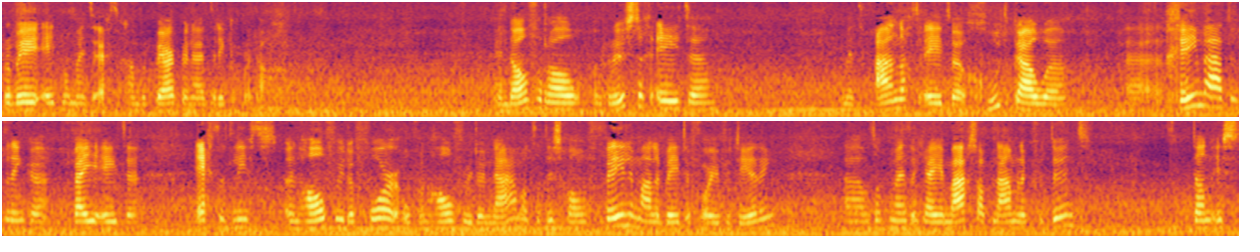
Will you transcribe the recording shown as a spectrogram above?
Probeer je eetmomenten echt te gaan beperken naar drie keer per dag. En dan vooral rustig eten. Met aandacht eten. Goed kouwen. Uh, geen water drinken bij je eten. Echt het liefst een half uur ervoor of een half uur erna. Want dat is gewoon vele malen beter voor je vertering. Uh, want op het moment dat jij je maagsap namelijk verdunt, dan is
